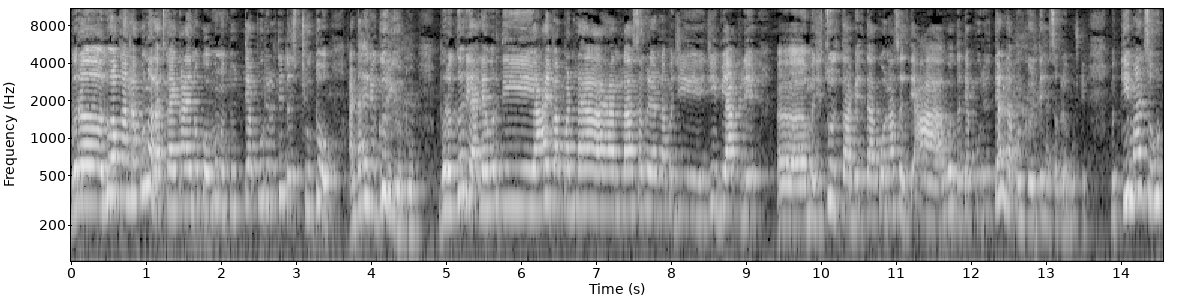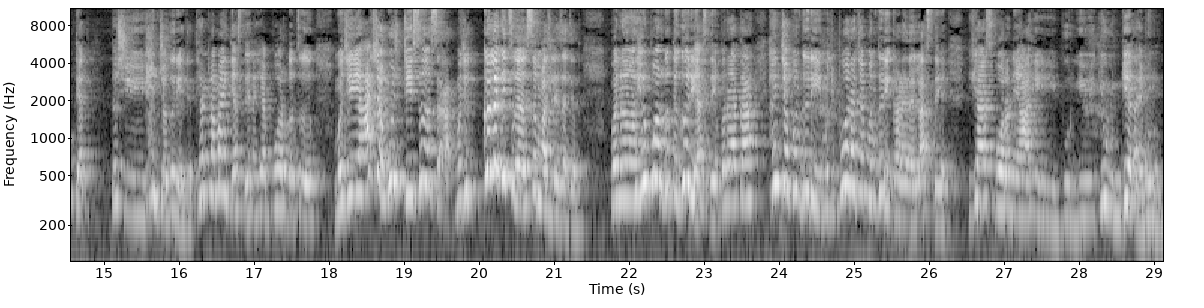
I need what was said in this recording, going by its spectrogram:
बरं लोकांना कुणालाच काय काय नको म्हणून तो त्या पुरीला तिथंच ठेवतो आणि डायरेक्ट घरी येतो. बरं घरी आल्यावरती आई बापांना सगळ्यांना म्हणजे जी बी आपले म्हणजे चुलता बिलता कोण असेल ते आ- होतं त्या पुरी त्यांना पण कळते ह्या सगळ्या गोष्टी. मग ती माणसं उठत्यात तशी ह्यांच्या घरी येतात ह्यांना माहिती असते ना ह्या पोरगचं म्हणजे अशा गोष्टी सहसा म्हणजे कलगीच समजल्या जातात पण हे पोरग तर घरी असते पण आता ह्यांच्या पण घरी म्हणजे पोराच्या पण घरी काढायला असते ह्याच पोराने आहे ही पोरगी घेऊन गेलाय म्हणून.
